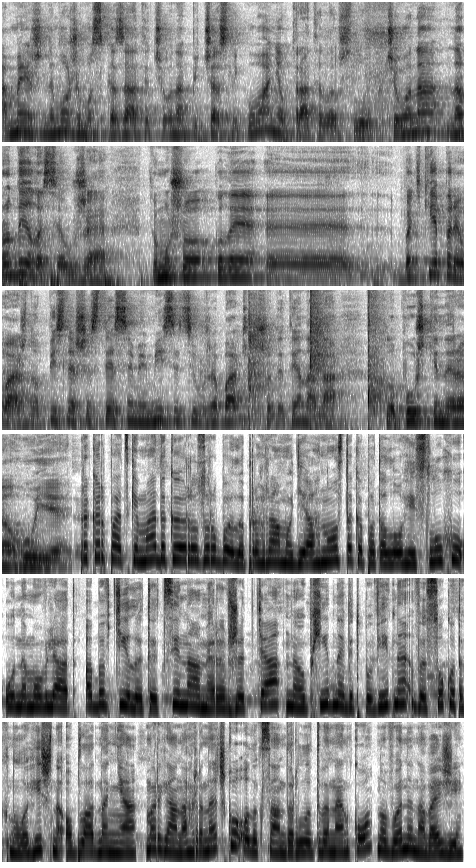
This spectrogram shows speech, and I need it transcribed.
А ми ж не можемо сказати, чи вона під час лікування втратила слух, чи вона народилася вже. Тому що коли е, батьки переважно після 6-7 місяців вже бачать, що дитина на хлопушки не реагує, Прикарпатські медики розробили програму діагностики патологій слуху у немовлят. Аби втілити ці наміри в життя, необхідне відповідне високотехнологічне обладнання. Мар'яна Гринечко, Олександр Литвиненко. Новини на вежі.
